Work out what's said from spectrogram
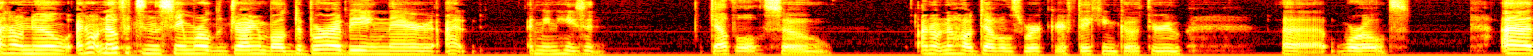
I don't know. I don't know if it's in the same world as Dragon Ball. Dabura being there, I, I mean, he's a devil, so I don't know how devils work if they can go through uh, worlds. Uh,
